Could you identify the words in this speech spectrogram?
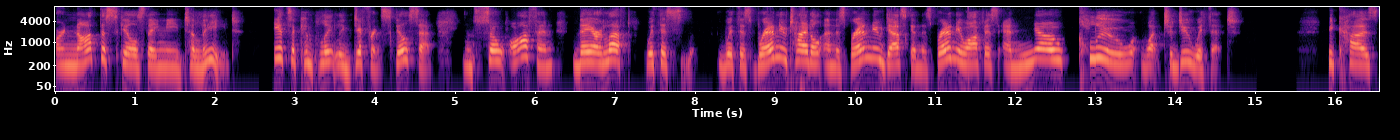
are not the skills they need to lead. It's a completely different skill set. And so often they are left with this with this brand new title and this brand new desk and this brand new office and no clue what to do with it because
